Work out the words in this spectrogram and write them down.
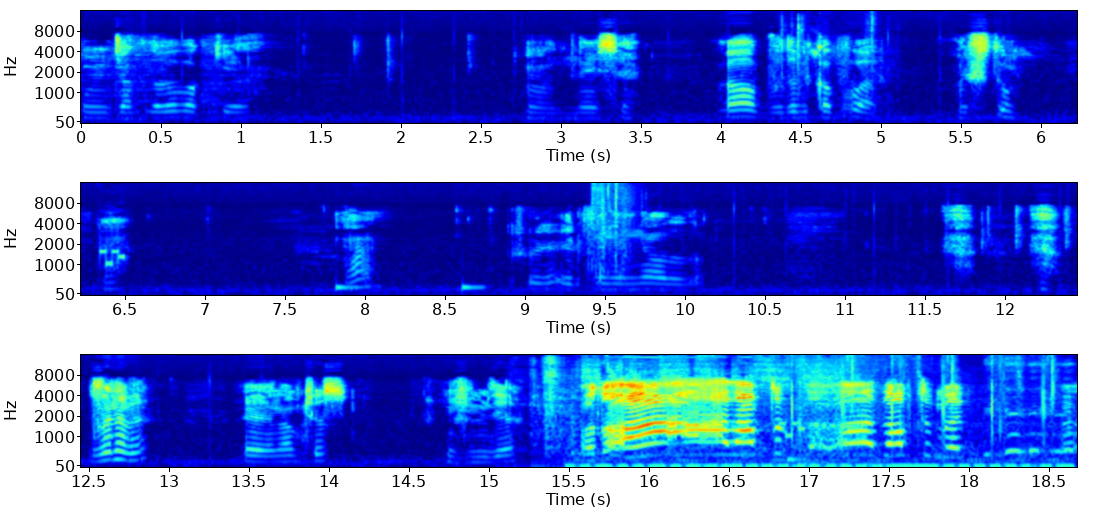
Oyuncaklara bak ya. Hı, neyse. Aa burada bir kapı var. Açtım. Ha? Ha? Şöyle el fenerini alalım. Bu ne be? Ee, ne yapacağız? Şimdi. Ada? Aa, ne yaptım ben? Ha?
